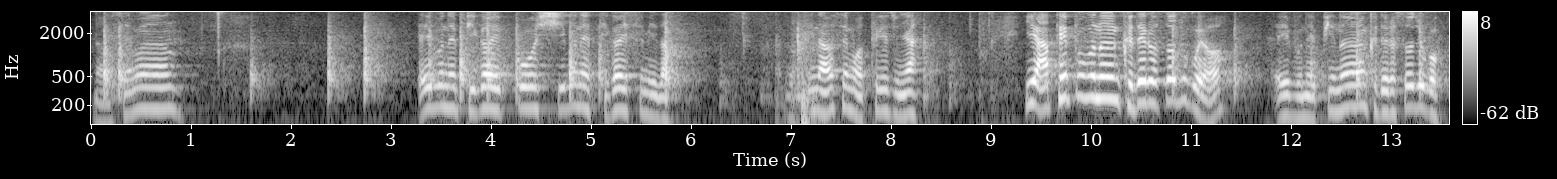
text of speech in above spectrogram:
나눗셈은 A분의 B가 있고 C분의 D가 있습니다. 이 나눗셈은 어떻게 주냐? 이 앞에 부분은 그대로 써주고요. A분의 B는 그대로 써주고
